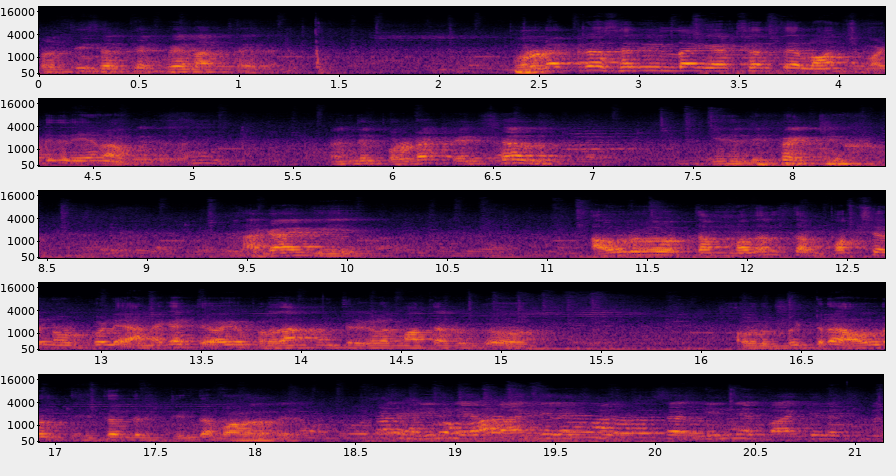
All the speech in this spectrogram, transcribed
ಪ್ರತಿ ಸರ್ತೆ ಫೇಲ್ ಆಗ್ತಾ ಇದೆ. ಪ್ರಾಡಕ್ಟ ಸರಿ ಇಲ್ದಾಗ ಎಷ್ಟು ಸರ್ತೆ ಲಾಂಚ್ ಮಾಡಿದ್ರೆ ಏನಾಗೋದಿದೆ the product it is defective ಹಾಗಾಗಿ ಅವರು ತಮ್ಮ ಮೊದಲು ತಮ್ಮ ಪಕ್ಷ ನೋಡ್ಕೊಳ್ಳಿ ಅನಗತ್ಯವಾಗಿ ಪ್ರಧಾನಮಂತ್ರಿಗಳ ಮಾತಾಡೋದು ಅವರು ಬಿಟ್ಟರೆ ಅವ್ರ ಹಿತದೃಷ್ಟಿಯಿಂದ ಭಾಳ ನಿನ್ನೆ ಭಾಗ್ಯಲಕ್ಷ್ಮಿ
